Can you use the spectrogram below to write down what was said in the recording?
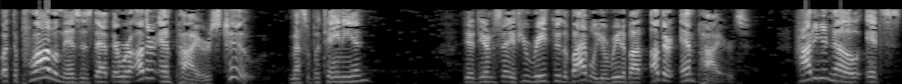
But the problem is, is that there were other empires too. Mesopotamian. Do, do you understand? If you read through the Bible, you'll read about other empires. How do you know it's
